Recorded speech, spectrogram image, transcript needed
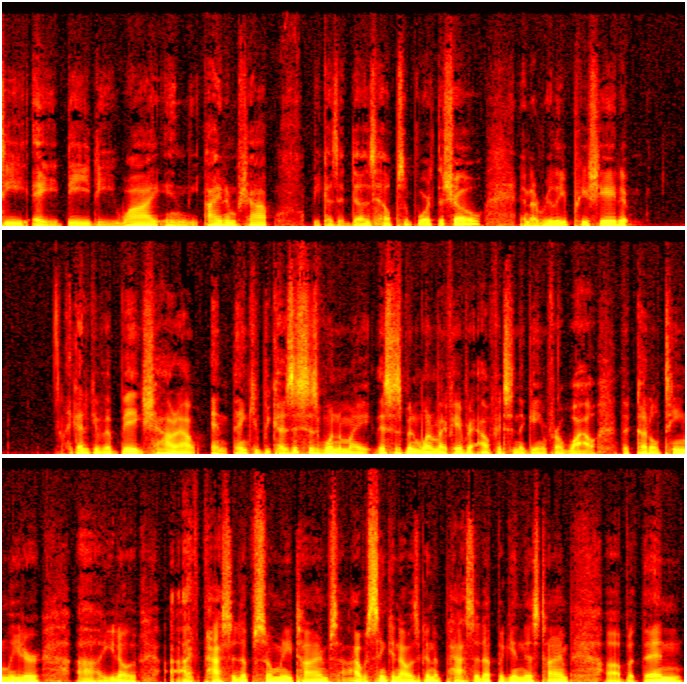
D A D D Y in the item shop because it does help support the show and I really appreciate it. I got to give a big shout out and thank you because this is one of my this has been one of my favorite outfits in the game for a while. The Cuddle Team Leader, uh, you know, I've passed it up so many times. I was thinking I was going to pass it up again this time, uh, but then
